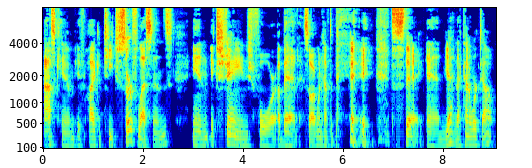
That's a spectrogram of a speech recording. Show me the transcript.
ask him if I could teach surf lessons in exchange for a bed. So I wouldn't have to pay to stay. And yeah, that kind of worked out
